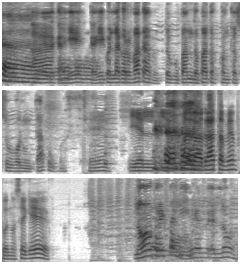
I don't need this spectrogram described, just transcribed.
Ah, cagué, cagué con la corbata, estoy ocupando patos contra su voluntad, pues. Sí. Y el, y el cuadro de atrás también, pues no sé qué es. No, pero ahí está libre el, el lobo.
